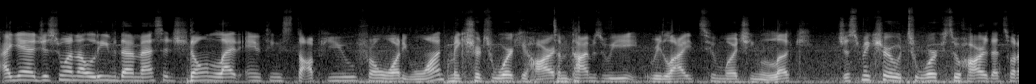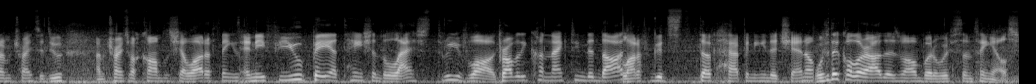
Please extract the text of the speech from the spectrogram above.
Again, I just want to leave that message. Don't let anything stop you from what you want. Make sure to work hard. Sometimes we rely too much in luck just make sure to work too hard. That's what i'm trying to do. I'm trying to accomplish a lot of things. And if you pay attention the last three vlogs probably connecting the dots a lot of good stuff happening in the channel with the colorado as well but with something else.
